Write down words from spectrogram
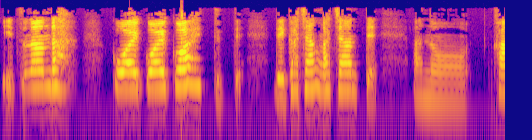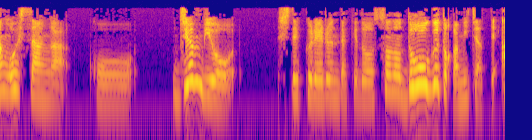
いつなんだ？怖い怖い怖いって言って。で、ガチャンガチャンって、あの、看護師さんが、こう、準備をしてくれるんだけど、その道具とか見ちゃって、あ、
